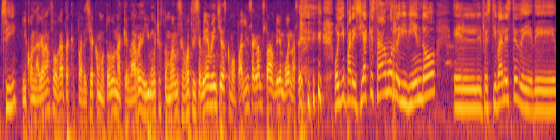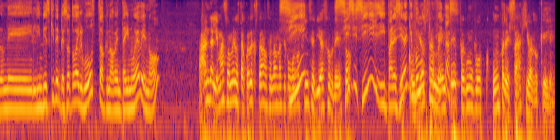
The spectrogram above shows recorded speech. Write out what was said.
Sí. y con la gran fogata que parecía como todo una aquelarre y muchos tomándose fotos y se veían bien chidas como para el Instagram, estaban bien buenas, ¿eh? Oye, parecía que estábamos reviviendo el festival este de, de donde Limp Bizkit empezó todo el Woodstock 99, ¿no? Ándale, más o menos, ¿te acuerdas que estábamos hablando hace como unos 15 días sobre eso? Sí, sí, sí, y pareciera que fuimos Curiosamente, profetas. fue un, un presagio a lo que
